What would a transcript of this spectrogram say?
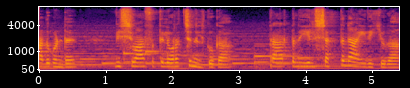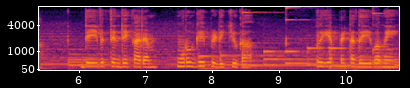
അതുകൊണ്ട് വിശ്വാസത്തിൽ ഉറച്ചു നിൽക്കുക പ്രാർത്ഥനയിൽ ശക്തനായിരിക്കുക ദൈവത്തിന്റെ കരം മുറുകെ പിടിക്കുക. പ്രിയപ്പെട്ട ദൈവമേ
